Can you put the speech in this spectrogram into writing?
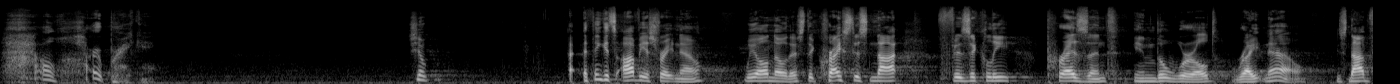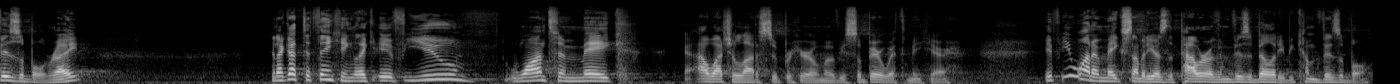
How heartbreaking. You know, I think it's obvious right now, we all know this, that Christ is not physically present in the world right now. He's not visible, right? And I got to thinking, like, if you want to make, I watch a lot of superhero movies, so bear with me here. If you want to make somebody who has the power of invisibility become visible,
